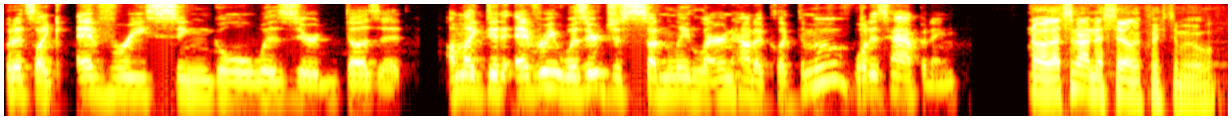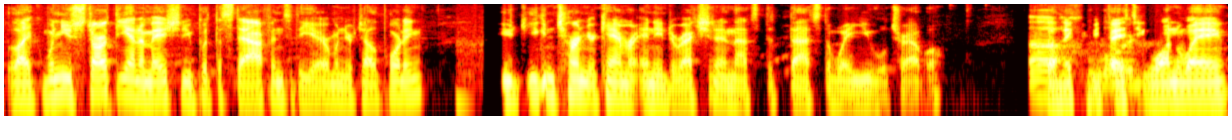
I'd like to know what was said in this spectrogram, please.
But it's like every single wizard does it. I'm like, did every wizard just suddenly learn how to click to move? What is happening? No, that's not necessarily click to move. Like when you start the animation, you put the staff into the air when you're teleporting. You, you can turn your camera any direction, and that's the that's the way you will travel. so they Oh, can be Lord. facing one way,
